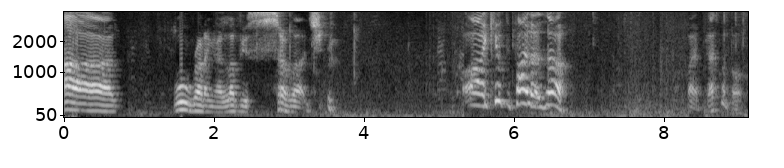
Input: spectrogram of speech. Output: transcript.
Ah, wall running, I love you so much. oh, I killed the pilot as well. By a plasma bot.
